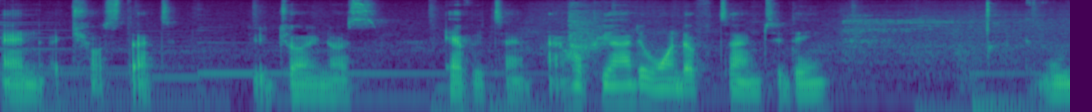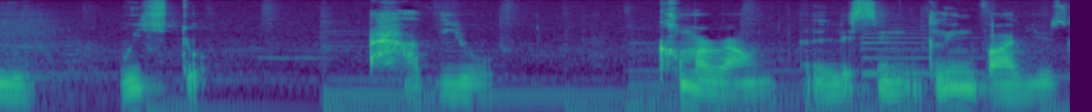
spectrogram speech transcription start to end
and I trust that you join us every time. I hope you had a wonderful time today. We wish to have you come around and listen, glean values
